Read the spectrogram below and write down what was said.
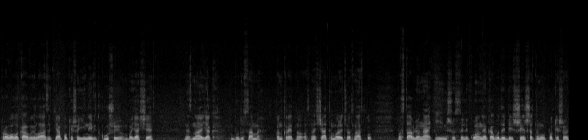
проволока вилазить. Я поки що її не відкушую, бо я ще не знаю, як буду саме конкретно оснащати. Може цю оснастку поставлю на іншу силікону, яка буде більш ширша, тому поки що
